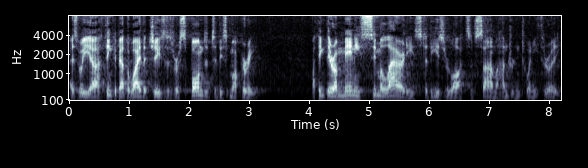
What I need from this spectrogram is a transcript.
As we uh, think about the way that Jesus responded to this mockery, I think there are many similarities to the Israelites of Psalm 123.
